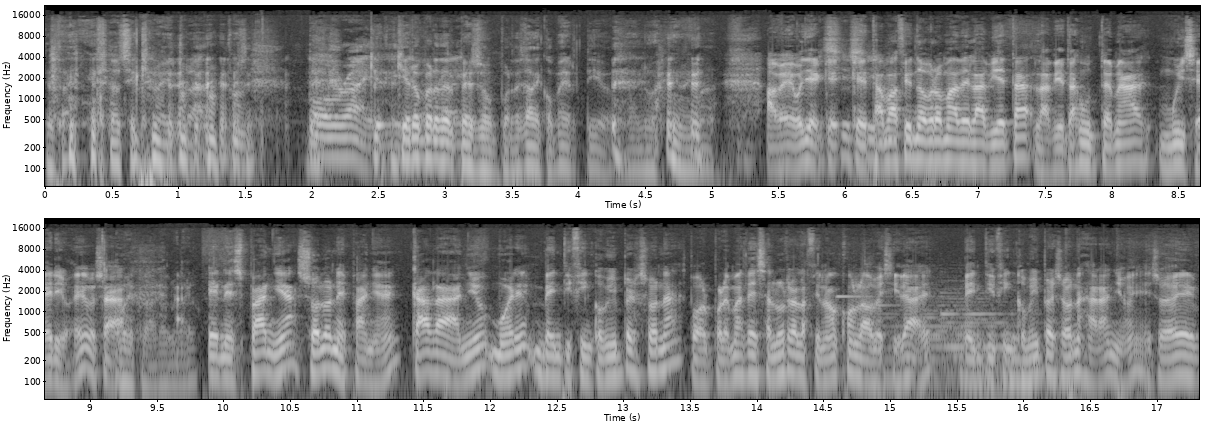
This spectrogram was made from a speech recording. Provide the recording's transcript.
Así que no hay right, quiero perder right. peso, pues deja de comer, tío. Más. A ver, oye, que, Sí, que sí. estamos haciendo broma de la dieta. La dieta es un tema muy serio, ¿eh? O sea, claro, claro. en España, solo en España, ¿eh? Cada año mueren 25.000 personas por problemas de salud relacionados con la obesidad, ¿eh? 25.000 personas al año, ¿eh? Eso es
